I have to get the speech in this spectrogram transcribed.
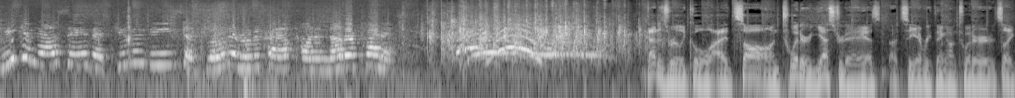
We can now say that human beings have flown a rotorcraft on another planet. That is really cool. I saw on Twitter yesterday, as I see everything on Twitter, it's like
